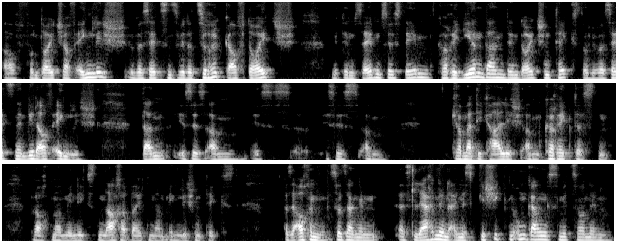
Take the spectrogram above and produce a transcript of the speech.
auf, von Deutsch auf Englisch, übersetzen es wieder zurück auf Deutsch mit demselben System, korrigieren dann den deutschen Text und übersetzen ihn wieder auf Englisch. Dann ist es am, ist, ist es am grammatikalisch am korrektesten, braucht man am wenigsten Nacharbeiten am englischen Text. Also auch ein, sozusagen das Lernen eines geschickten Umgangs mit so einem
